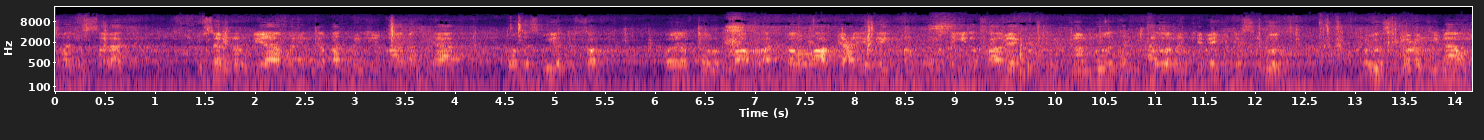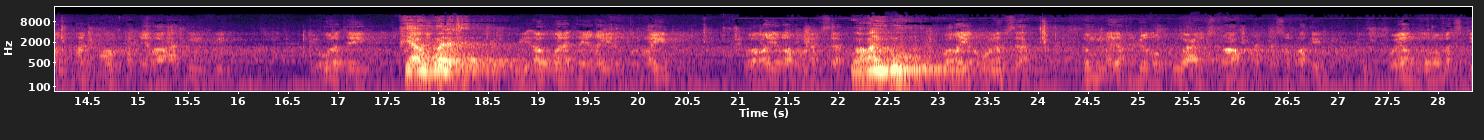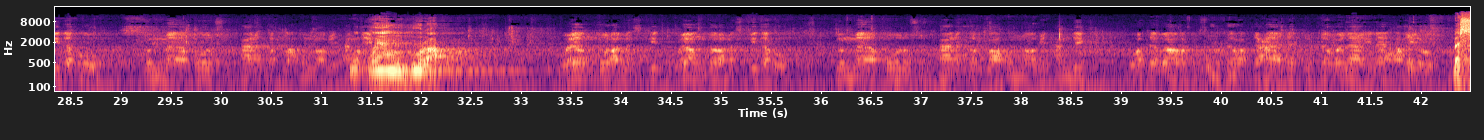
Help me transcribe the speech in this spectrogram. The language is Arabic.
صفة الصلاة. يسن القيام عند قدم إقامتها وتسوية الصف. ويقول الله أكبر رافعا يديه مرحومتي الأصابع ممدودة حذو منكبيه كالسجود ويسمع الإمام من خلفه كقراءته في في أولتي في أولته في أولتي غير الظهرين وغيره نفسه. وغيره. وغيره نفسه. ثم يقبض كوع يسراه تحت سرته. وينظر مسجده ثم يقول سبحانك اللهم وبحمدك. وينظر. وينظر مسجد وينظر مسجده ثم يقول سبحانك اللهم وبحمدك وتبارك اسمك وتعالى جدك ولا إله غيرك. بس.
